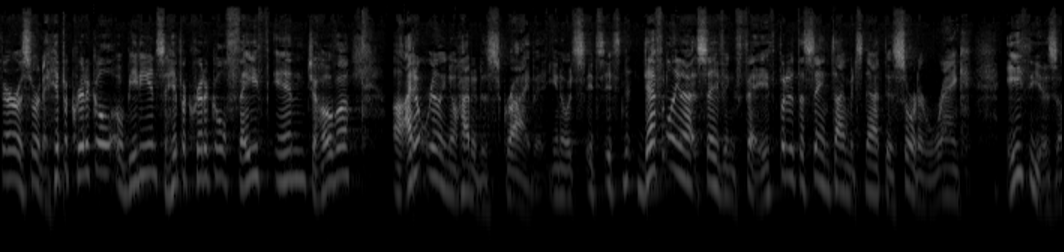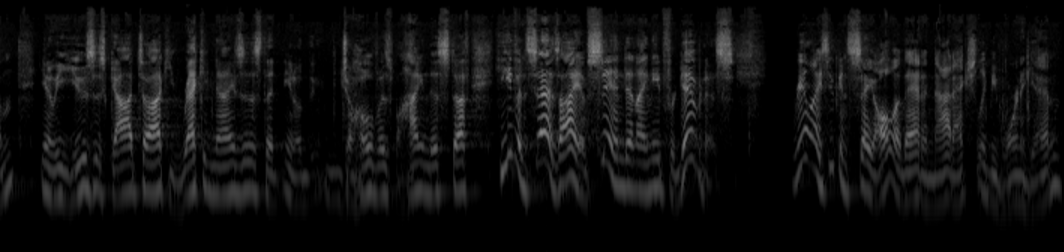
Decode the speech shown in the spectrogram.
Pharaoh's sort of hypocritical obedience, a hypocritical faith in Jehovah. Uh, I don't really know how to describe it. You know, it's, it's, it's definitely not saving faith, but at the same time, it's not this sort of rank atheism. You know, he uses God talk. He recognizes that, you know, Jehovah's behind this stuff. He even says, I have sinned and I need forgiveness. Realize you can say all of that and not actually be born again.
